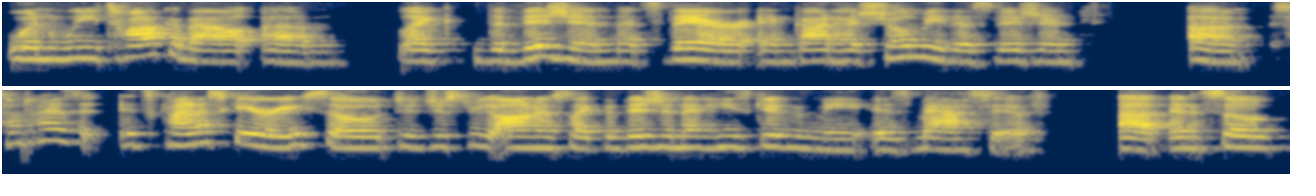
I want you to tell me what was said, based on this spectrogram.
when we talk about um, like the vision that's there, and God has shown me this vision, um, sometimes it's kind of scary. So to just be honest, like the vision that He's given me is massive. Uh, and so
